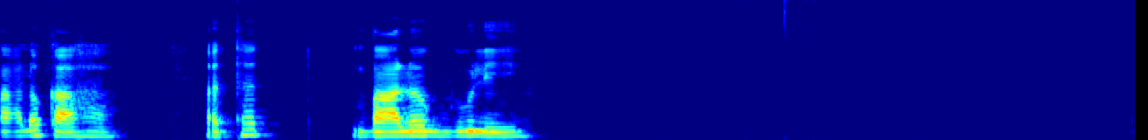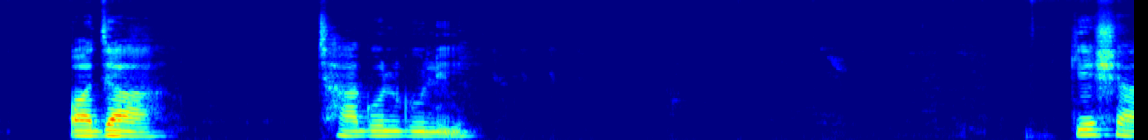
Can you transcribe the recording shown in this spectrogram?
বালকাহা, অর্থাৎ বালকগুলি। অজা, ছাগলগুলি। কেশা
